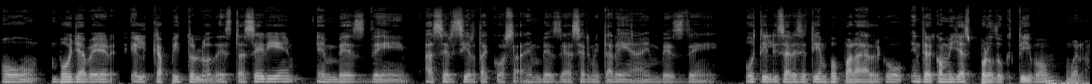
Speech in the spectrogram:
o voy a ver el capítulo de esta serie en vez de hacer cierta cosa, en vez de hacer mi tarea, en vez de utilizar ese tiempo para algo entre comillas productivo. Bueno,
